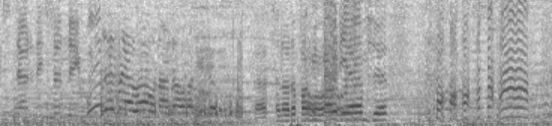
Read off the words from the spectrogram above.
It's Saturday, Sunday. What? Leave me alone, I know what to do. That's another fucking Oh, podium. shit.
